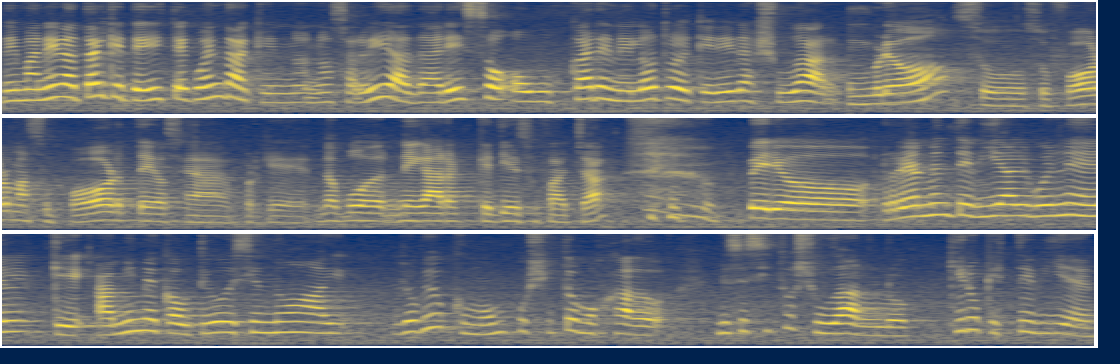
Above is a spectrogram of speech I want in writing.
de manera tal que te diste cuenta que no, servía dar eso o buscar en el otro de querer ayudar. Cumbró su, su, forma, su porte, o sea, porque no puedo negar que tiene su facha, pero realmente vi algo en él que a mí me cautivó diciendo, ay, lo veo como un pollito mojado, necesito ayudarlo, quiero que esté bien.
